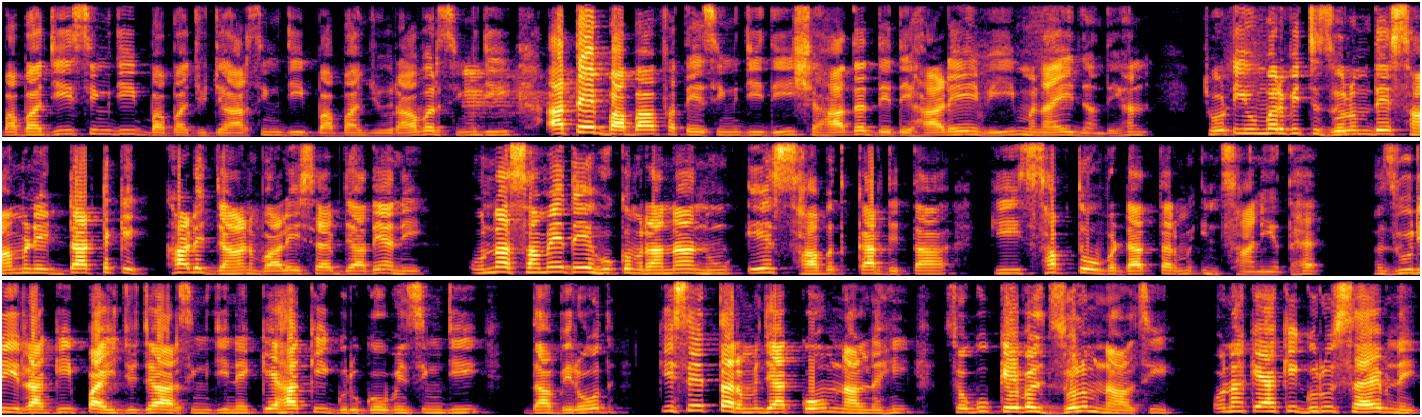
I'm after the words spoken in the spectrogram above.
ਬਾਬਾ ਜੀਤ ਸਿੰਘ ਜੀ, ਬਾਬਾ ਜੁਝਾਰ ਸਿੰਘ ਜੀ, ਬਾਬਾ ਜੁਰਾਵਰ ਸਿੰਘ ਜੀ ਅਤੇ ਬਾਬਾ ਫਤਿਹ ਸਿੰਘ ਜੀ ਦੀ ਸ਼ਹਾਦਤ ਦੇ ਦਿਹਾੜੇ ਵੀ ਮਨਾਏ ਜਾਂਦੇ ਹਨ। ਛੋਟੀ ਉਮਰ ਵਿੱਚ ਜ਼ੁਲਮ ਦੇ ਸਾਹਮਣੇ ਡਟ ਕੇ ਖੜ ਜਾਣ ਵਾਲੇ ਸਾਹਿਬਜ਼ਾਦਿਆਂ ਨੇ ਉਹਨਾਂ ਸਮੇਂ ਦੇ ਹੁਕਮਰਾਨਾਂ ਨੂੰ ਇਹ ਸਾਬਤ ਕਰ ਦਿੱਤਾ ਕਿ ਸਭ ਤੋਂ ਵੱਡਾ ਧਰਮ ਇਨਸਾਨੀਅਤ ਹੈ। ਹਜ਼ੂਰੀ ਰਾਗੀ ਭਾਈ ਜੁਝਾਰ ਸਿੰਘ ਜੀ ਨੇ ਕਿਹਾ ਕਿ ਗੁਰੂ ਗੋਬਿੰਦ ਸਿੰਘ ਜੀ ਦਾ ਵਿਰੋਧ ਕਿਸੇ ਧਰਮ ਜਾਂ ਕੌਮ ਨਾਲ ਨਹੀਂ, ਸਗੋਂ ਕੇਵਲ ਜ਼ੁਲਮ ਨਾਲ ਸੀ। ਉਹਨਾਂ ਕਿਹਾ ਕਿ ਗੁਰੂ ਸਾਹਿਬ ਨੇ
